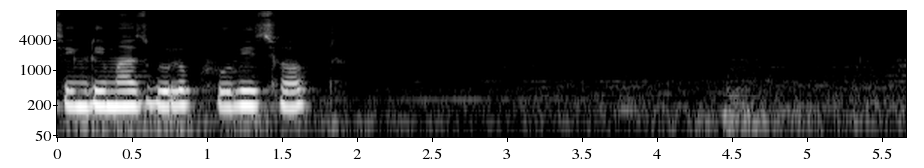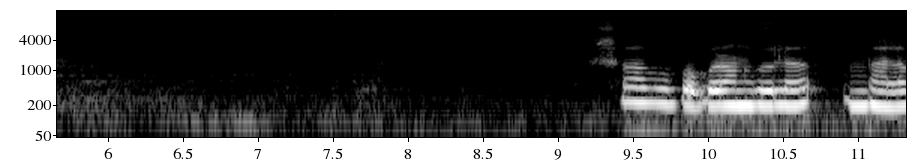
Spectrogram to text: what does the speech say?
চিংড়ি মাছগুলো খুবই সফট। সব উপকরণগুলো ভালো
